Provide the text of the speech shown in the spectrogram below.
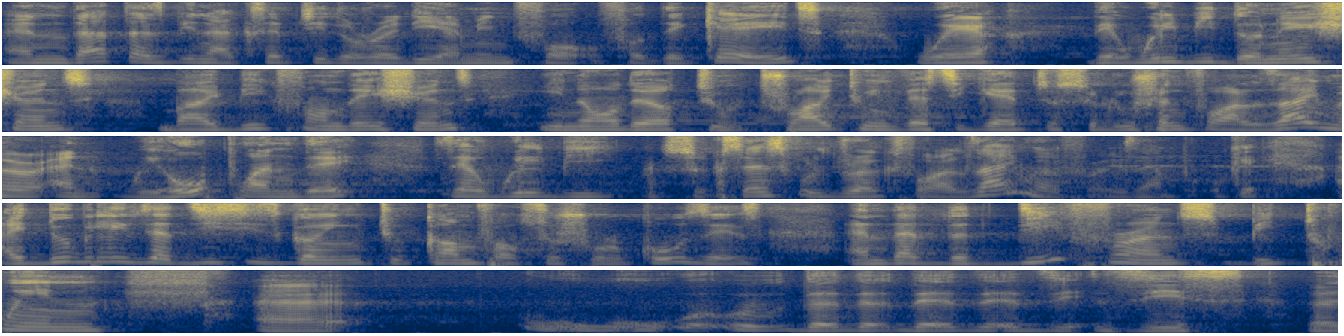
and that has been accepted already. I mean, for for decades, where there will be donations by big foundations in order to try to investigate a solution for Alzheimer, and we hope one day there will be successful drugs for Alzheimer, for example. Okay, I do believe that this is going to come for social causes, and that the difference between uh, the, the, the, this uh,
